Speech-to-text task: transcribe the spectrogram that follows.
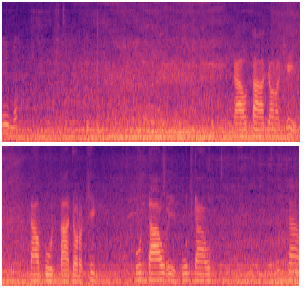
ลืมแล้วกาวตาจระเข้กาวปูนตาจระเข้ปูนกาวเอ้ยปูนกาวพูดกาว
